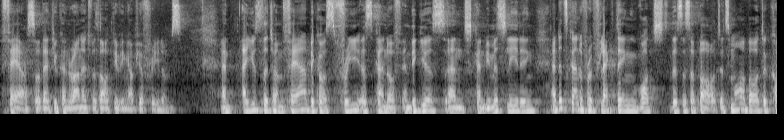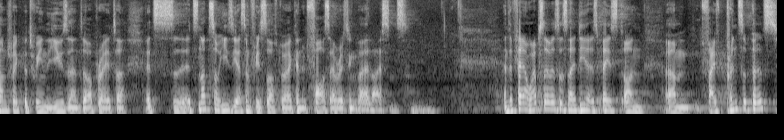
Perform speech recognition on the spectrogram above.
fair so that you can run it without giving up your freedoms. And I use the term fair because free is kind of ambiguous and can be misleading. And it's kind of reflecting what this is about. It's more about a contract between the user and the operator. It's, uh, it's not so easy as in free software. I can enforce everything by a license. And the Fair Web Services idea is based on um, five principles.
